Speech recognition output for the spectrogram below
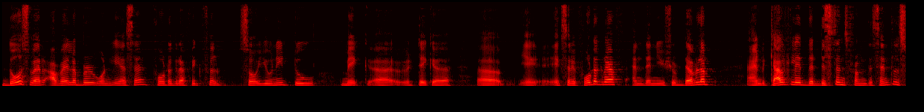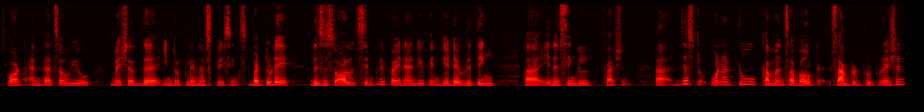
those were available only as a photographic film. So, you need to make uh, take a, uh, a X-ray photograph and then you should develop and calculate the distance from the central spot and that is how you measure the interplanar spacings. But today this is all simplified and you can get everything uh, in a single fashion. Uh, just one or two comments about sample preparation.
